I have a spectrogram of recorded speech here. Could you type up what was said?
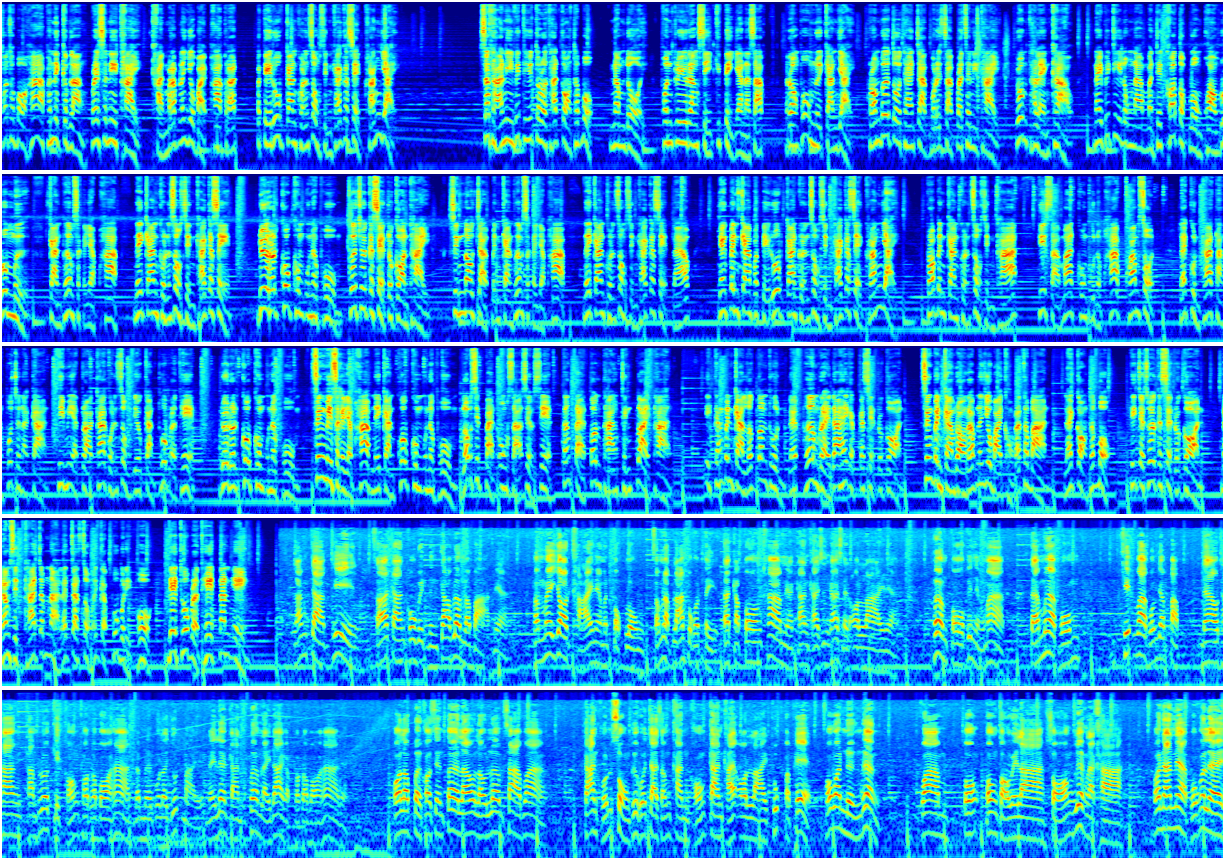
ททบ 5 ผนึกกำลังไปรษณีย์ไทย ขานรับนโยบายภาครัฐ ปฏิรูปการขนส่งสินค้าเกษตรครั้งใหญ่ สถานีวิทยุโทรทัศน์กองทบกนำโดยพลตรีรังสีกิติยานทรัพย์ รองผู้อำนวยการใหญ่ พร้อมด้วยตัวแทนจากบริษัทไปรษณีย์ไทย ร่วมแถลงข่าว ในพิธีลงนามบันทึกข้อตกลงความร่วมมือ การเพิ่มศักยภาพในการขนส่งสินค้าเกษตร ด้วยรถควบคุมอุณหภูมิ เพื่อช่วยเกษตรกรไทย ซึ่งนอกจากเป็นการเพิ่มศักยภาพในการขนส่งสินค้าเกษตรแล้ว ยังเป็นการปฏิรูปการขนส่งสินค้าเกษตรครั้งใหญ่ เพราะเป็นการขนส่งสินค้าที่สามารถคงคุณภาพความสด และคุณค่าทางโภชนาการ ที่มีอัตราค่าขนส่งเดียวกันทั่วประเทศ ด้วยรถควบคุมอุณหภูมิ ซึ่งมีศักยภาพในการควบคุมอุณหภูมิลบ 18 องศาเซลเซียสตั้งแต่ต้นทางถึงปลายทาง อีกทั้งเป็นการลดต้นทุน และเพิ่มรายได้ให้กับเกษตรกร ซึ่งเป็นการรองรับนโยบายของรัฐบาล และกองทพบกที่จะช่วยเกษตรกรนำสินค้าจำหน่ายและจัดส่งให้กับผู้บริโภคได้ทั่วประเทศนั่นเอง หลังจากที่สถานการณ์โควิด -19 เริ่มระบาดเนี่ยทำให้ยอดขายเนี่ยมันตกลงสำหรับร้านปกติ แต่กับตรงข้ามเนี่ยการขายสินค้าเกษตรออนไลน์เนี่ยเพิ่มโตขึ้นอย่างมาก แต่เมื่อผมคิดว่าผมจะปรับแนวทางทำธุรกิจของททบ 5ดำเนินกลยุทธ์ใหม่ ในเรื่องการเพิ่มรายได้กับททบ 5 เนี่ยพอเราเปิด call center แล้วเราเริ่มทราบว่าการขนส่งคือหัวใจสำคัญของการขายออนไลน์ทุกประเภท เพราะว่าหนึ่งเรื่อง ความตรงตรงต่อเวลา 2 เรื่องราคา เพราะนั้นเนี่ยผมก็เลย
